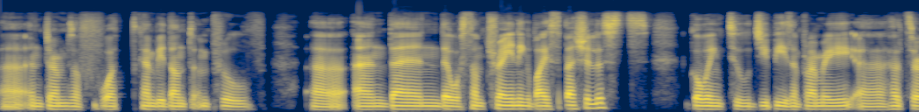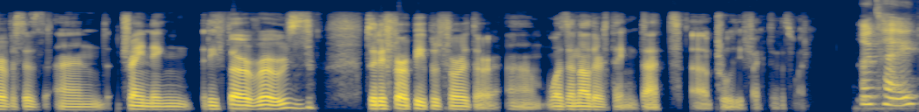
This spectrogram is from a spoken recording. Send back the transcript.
uh, in terms of what can be done to improve. Uh, and then there was some training by specialists going to GPs and primary uh, health services and training referrers to refer people further um, was another thing that uh, proved effective as well. Okay.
